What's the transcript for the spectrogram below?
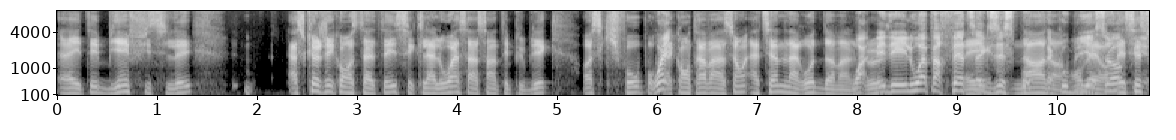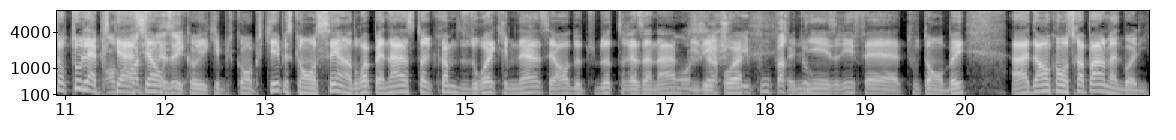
a été bien ficelé, à ce que j'ai constaté, c'est que la loi sur la santé publique a ce qu'il faut pour Oui. que la contravention tienne la route devant Ouais, le juge. mais des lois parfaites, ça n'existe pas. Non, non, ça. Mais c'est surtout l'application qui, est- plaisir. qui est plus compliquée, parce qu'on sait en droit pénal, c'est comme du droit criminel, c'est hors de tout doute raisonnable. On Puis des fois, une niaiserie fait tout tomber. Euh, donc, on se reparle, Matt Boily.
